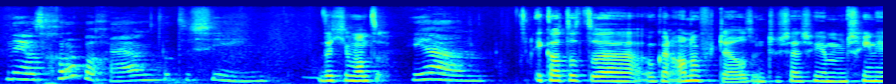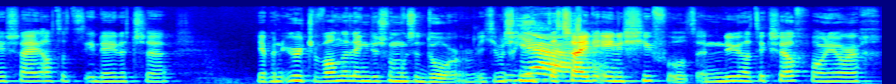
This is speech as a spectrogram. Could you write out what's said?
Nee, wat grappig hè, om dat te zien. Dat je, want Ja, ik had dat eh, ook aan Anne verteld. En toen zei ze, ja, misschien heeft zij altijd het idee dat ze... Je hebt een uurtje wandeling, dus we moeten door. Weet je, misschien Ja. dat zij die energie voelt. En nu had ik zelf gewoon heel erg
